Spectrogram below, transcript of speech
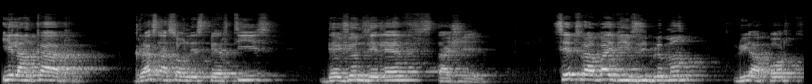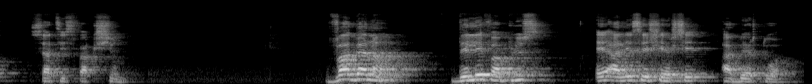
Il encadre, grâce à son expertise, des jeunes élèves stagiaires. Ce travail visiblement lui apporte satisfaction. Vagana de l'EFA+, est allé se chercher à Bertois.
